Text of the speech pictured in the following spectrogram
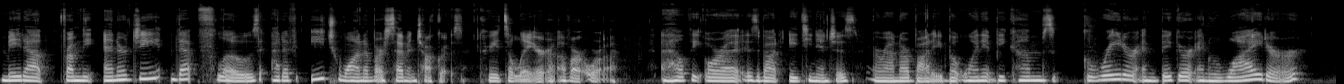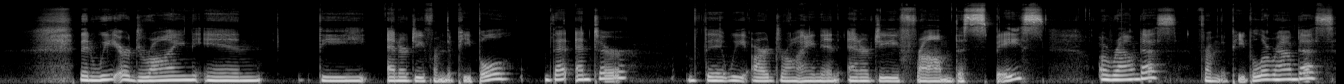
made up from the energy that flows out of each one of our seven chakras, creates a layer of our aura. A healthy aura is about 18 inches around our body, but when it becomes greater and bigger and wider, then we are drawing in the energy from the people that enter, that we are drawing in energy from the space around us, from the people around us.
